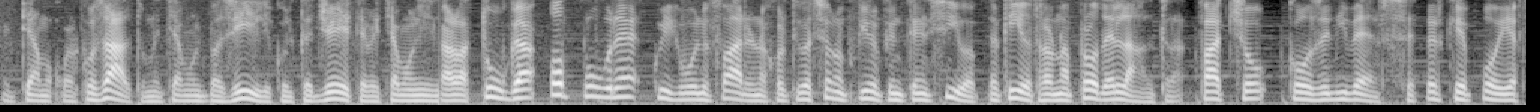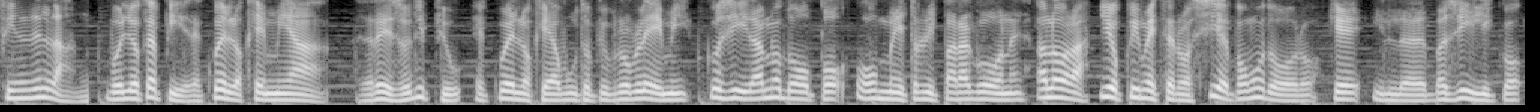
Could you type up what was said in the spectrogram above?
mettiamo qualcos'altro, mettiamo il basilico, il taggete, mettiamo la lattuga, oppure qui voglio fare una coltivazione un pochino più intensiva, perché io tra una proda e l'altra faccio cose diverse, perché poi a fine dell'anno voglio capire quello che mi ha reso di più e quello che ha avuto più problemi, così l'anno dopo ho un metro di paragone. Allora io qui metterò sia il pomodoro che il basilico.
